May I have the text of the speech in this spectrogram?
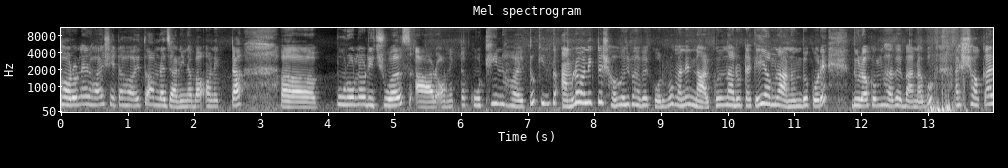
ধরনের হয় সেটা হয়তো আমরা জানি না বা অনেকটা পুরনো রিচুয়ালস আর অনেকটা কঠিন হয়তো, কিন্তু আমরা অনেকটা সহজভাবে করব। মানে নারকোল নাড়ুটাকেই আমরা আনন্দ করে দুরকমভাবে বানাবো। আর সকাল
